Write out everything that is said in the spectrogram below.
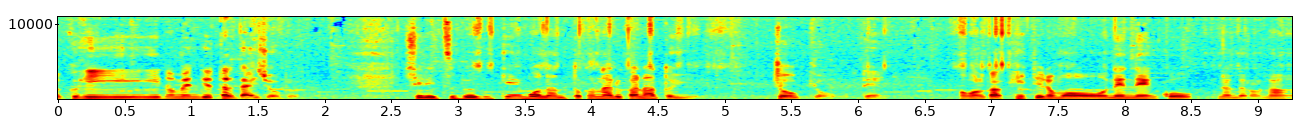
学費の面で言ったら大丈夫。私立文系もなんとかなるかなという状況で、まあ、この学費っていうのも年々こうなんだろうな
